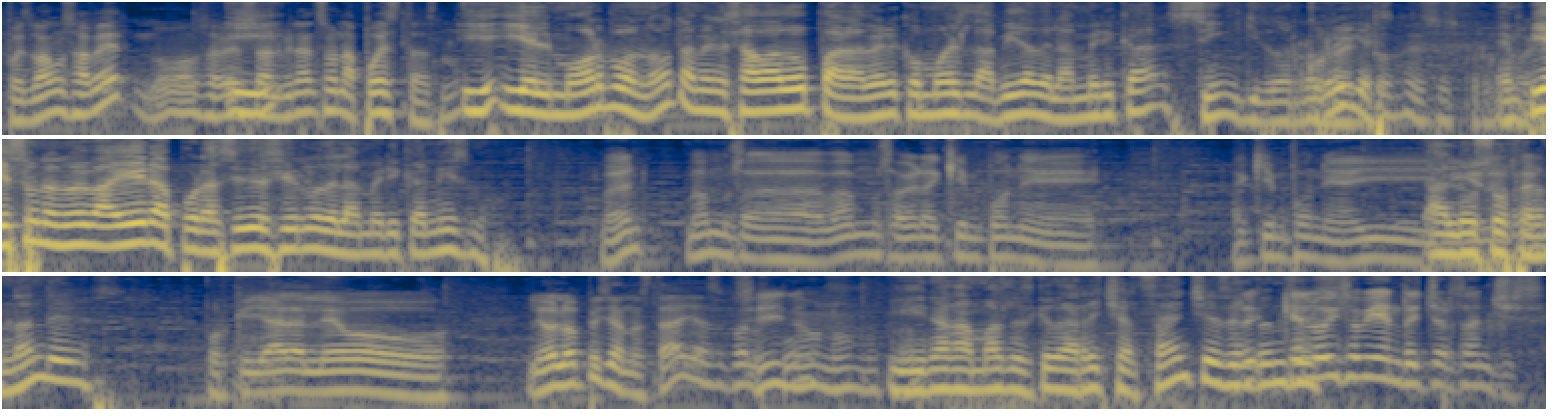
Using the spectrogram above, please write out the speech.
pues vamos a ver, ¿no? Vamos a ver, Y- o sea, al final son apuestas, ¿no? Y, y el morbo, ¿no? También el sábado para ver cómo es la vida del América sin Guido Rodríguez. Correcto, eso es correcto. Empieza una nueva era, por así decirlo, del americanismo. Bueno, vamos a, vamos a ver a quién pone... A quién pone ahí... A Loso. Fernández. Porque ya Leo, Leo López ya no está, ya se fue a los Sí, no, no, no. Y nada más les queda Richard Sánchez. Entonces, Que lo hizo bien Richard Sánchez.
